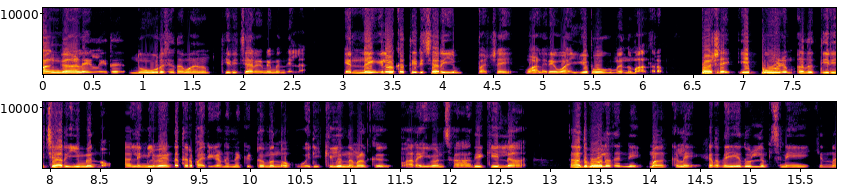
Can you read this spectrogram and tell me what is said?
പങ്കാളികൾ ഇത് നൂറ് ശതമാനം തിരിച്ചറിയണമെന്നില്ല. എന്തെങ്കിലുമൊക്കെ തിരിച്ചറിയും പക്ഷേ വളരെ വൈകി പോകുമെന്ന് മാത്രം. പക്ഷെ എപ്പോഴും അത് തിരിച്ചറിയുമെന്നോ അല്ലെങ്കിൽ വേണ്ടത്ര പരിഗണന കിട്ടുമെന്നോ ഒരിക്കലും നമ്മൾക്ക് പറയുവാൻ സാധിക്കില്ല അതുപോലെ തന്നെ മക്കളെ ഹൃദയതുല്യം സ്നേഹിക്കുന്ന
